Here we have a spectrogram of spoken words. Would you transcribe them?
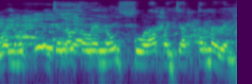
मोबाईल नंबर पंच्याण्णव चौऱ्याण्णव सोळा पंच्याहत्तर नव्याण्णव.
